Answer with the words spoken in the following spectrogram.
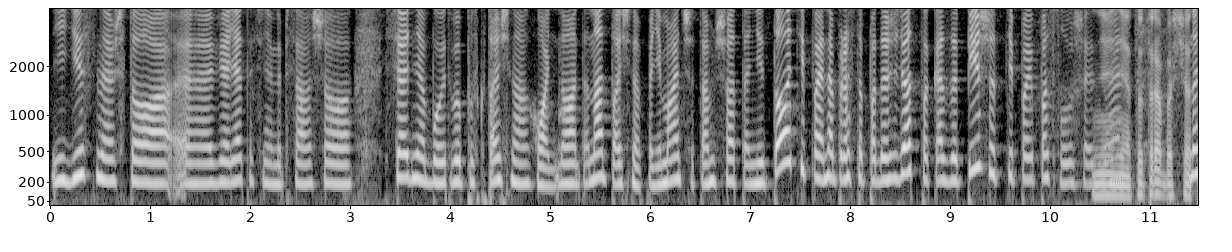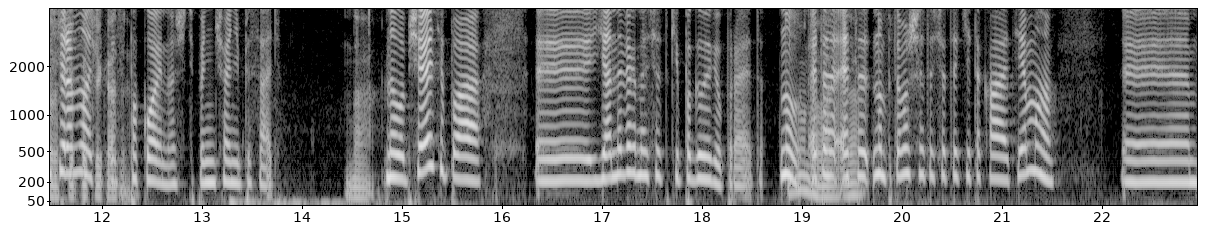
Единственное, что э, Виолетта сегодня написала, что сегодня будет выпуск точно огонь, но вот она точно понимает, что там что-то не то, типа, она просто подождет, пока запишет, типа, и послушает. Ні, тут треба ще Но все равно, типа, спокойно, что, типа, ничего не писать. Да. Ну, вообще, типа, э, я, наверное, все-таки поговорю про это. Ну, Ну, это, давай, это, да. ну, потому что это все-таки такая тема, э,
